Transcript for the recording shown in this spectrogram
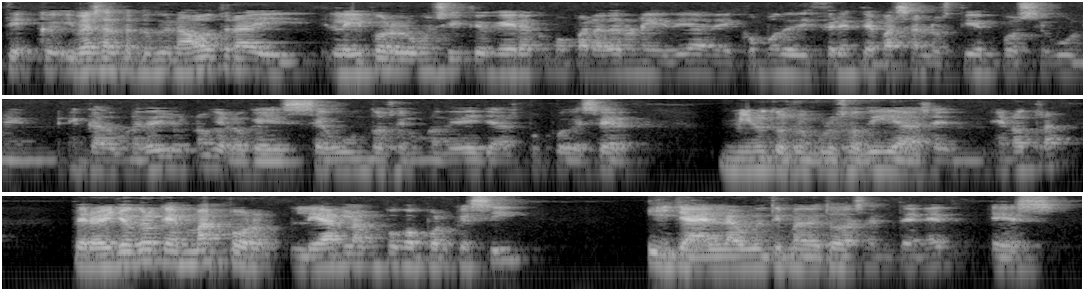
te- te- iba saltando de una a otra y leí por algún sitio que era como para dar una idea de cómo de diferente pasan los tiempos según en, en cada uno de ellos, ¿no? Que lo que es segundos en una de ellas pues puede ser minutos o incluso días en, en otra. Pero yo creo que es más por liarla un poco porque sí y ya en la última de todas en Tenet es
